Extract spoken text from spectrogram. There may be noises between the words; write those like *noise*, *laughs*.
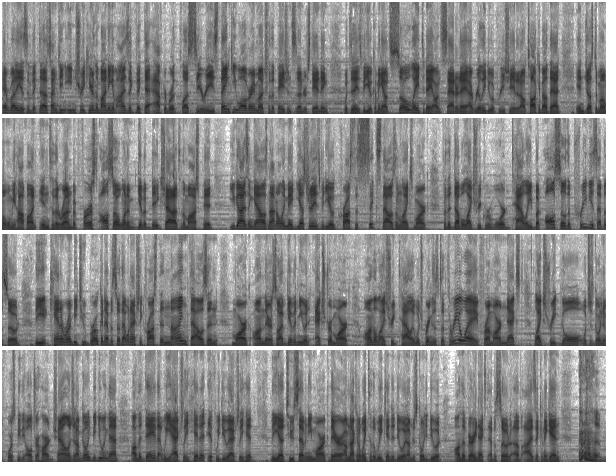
Everybody, it's Sinvicta 17 Eden Streak here in the Binding of Isaac Victa Afterbirth Plus series. Thank you all very much for the patience and understanding with today's video coming out so late today on Saturday. I really do appreciate it. I'll talk about that in just a moment when we hop on into the run. But first, also want to give a big shout out to the Mosh Pit you guys and gals not only made yesterday's video cross the 6,000 likes mark for the double like streak reward tally, but also the previous episode, the Can Run Be 2 Broken episode, that one actually crossed the 9,000 mark on there. So I've given you an extra mark on the like streak tally, which brings us to three away from our next like streak goal, which is going to, of course, be the Ultra Hard Challenge. And I'm going to be doing that on the day that we actually hit it, if we do actually hit the uh, 270 mark there. I'm not going to wait till the weekend to do it. I'm just going to do it on the very next episode of Isaac. And again, *clears throat*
